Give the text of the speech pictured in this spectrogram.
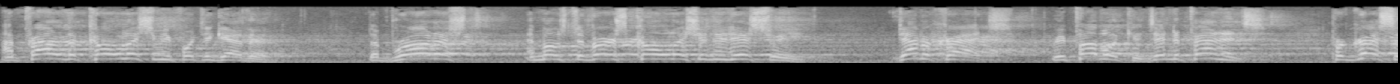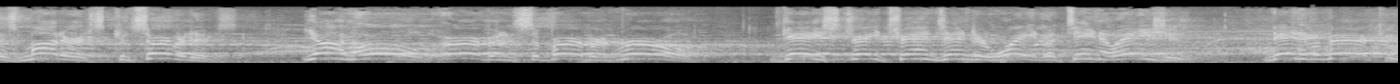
I'm proud of the coalition we put together, the broadest and most diverse coalition in history. Democrats, Republicans, Independents, progressives, moderates, conservatives, young, old, urban, suburban, rural, gay, straight, transgender, white, Latino, Asian, Native American.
